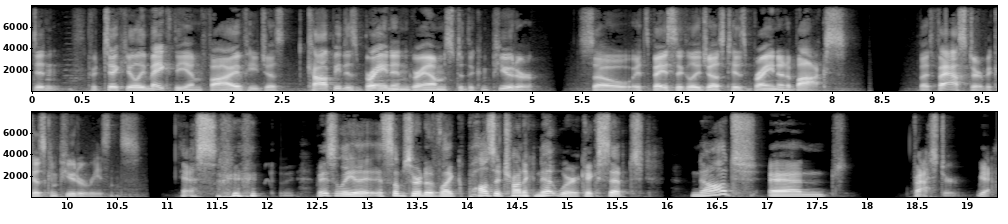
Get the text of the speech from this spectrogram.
didn't particularly make the M5, he just copied his brain engrams to the computer. So it's basically just his brain in a box. But faster because computer reasons. Yes. Basically, uh, it's some sort of like positronic network, except not and faster. Yeah.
